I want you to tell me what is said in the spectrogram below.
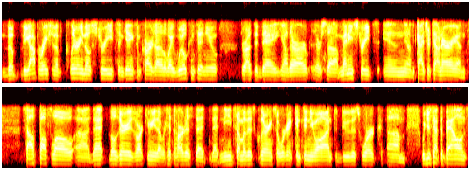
the the operation of clearing those streets and getting some cars out of the way will continue throughout the day. You know, there are there's uh, many streets in you know the Kaisertown area and South Buffalo, uh, that those areas of our community that were hit the hardest that that need some of this clearing. So we're going to continue on to do this work. Um, we just have to balance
